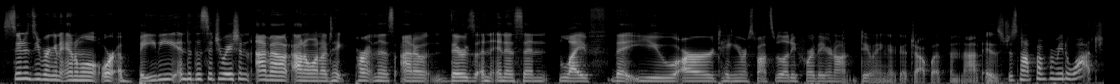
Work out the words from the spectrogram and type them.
as soon as you bring an animal or a baby into the situation, I'm out. I don't want to take part in this. I don't there's an innocent life that you are taking responsibility for that you're not doing a good job with and that is just not fun for me to watch.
